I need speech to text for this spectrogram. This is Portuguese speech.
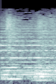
Música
